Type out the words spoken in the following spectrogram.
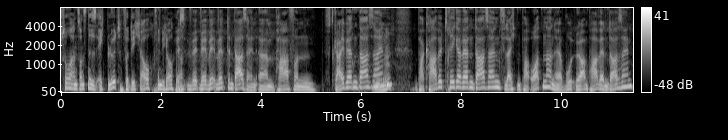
so ansonsten ist es echt blöd für dich auch, finde ich auch. Ja. Es, wer, wer, wer wird denn da sein? Ähm, Ein paar von Sky werden da sein, mhm. ein paar Kabelträger werden da sein, vielleicht ein paar Ordner, naja, wohl, ja, ein paar werden da sein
